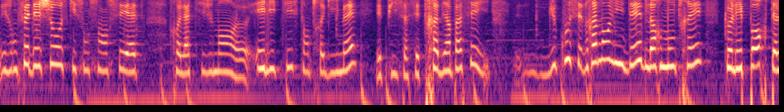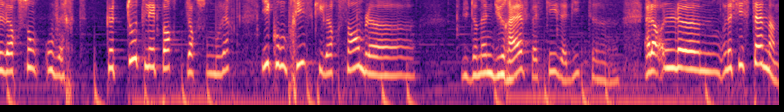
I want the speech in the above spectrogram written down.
ils ont fait des choses qui sont censées être relativement euh, élitistes, entre guillemets, et puis ça s'est très bien passé. Du coup, c'est vraiment l'idée de leur montrer que les portes, elles leur sont ouvertes. Que toutes les portes leur sont ouvertes, y compris ce qui leur semble euh, du domaine du rêve, parce qu'ils habitent. euh. Alors, le, le système,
